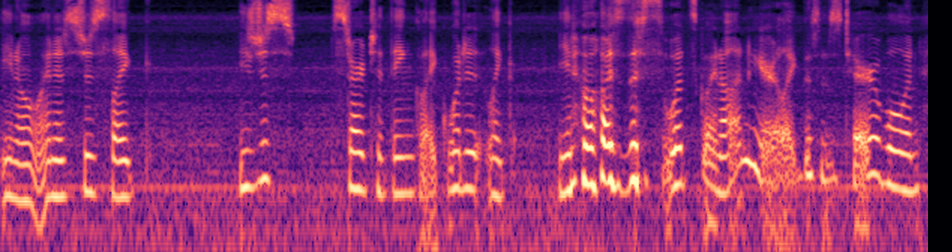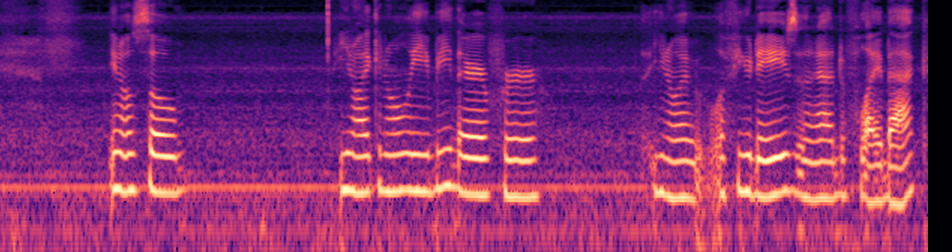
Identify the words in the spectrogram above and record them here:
you know and it's just like you just start to think like what it like you know is this what's going on here like this is terrible and you know so you know i can only be there for you know, a, a few days and I had to fly back.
